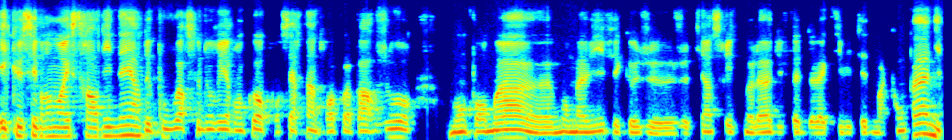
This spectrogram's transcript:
et que c'est vraiment extraordinaire de pouvoir se nourrir encore pour certains trois fois par jour. Bon, pour moi, euh, ma vie fait que je, je tiens ce rythme-là du fait de l'activité de ma compagne,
